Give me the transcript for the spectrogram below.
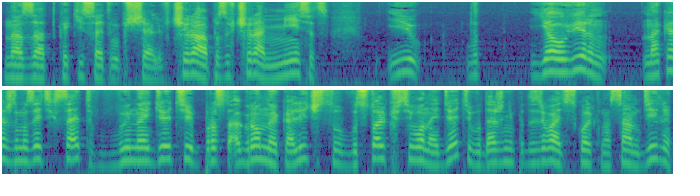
назад какие сайты вы посещали. Вчера, позавчера, месяц. И вот я уверен, на каждом из этих сайтов вы найдете просто огромное количество, вы столько всего найдете, вы даже не подозреваете, сколько на самом деле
